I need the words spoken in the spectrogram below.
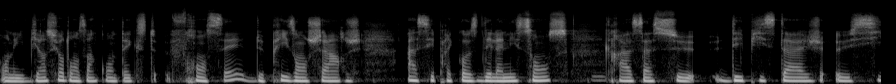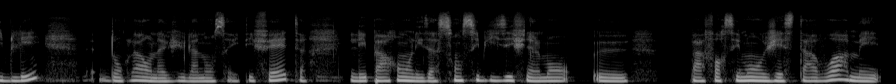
On est bien sûr dans un contexte français de prise en charge assez précoce dès la naissance mm. grâce à ce dépistage euh, ciblé. Donc là, on a vu l'annonce a été faite. Les parents, on les a sensibilisés finalement, pas forcément au geste à avoir, mais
